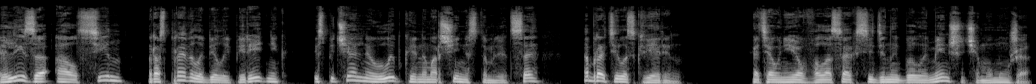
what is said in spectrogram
Элиза Алсин расправила белый передник и с печальной улыбкой на морщинистом лице обратилась к Верин. Хотя у нее в волосах седины было меньше, чем у мужа,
